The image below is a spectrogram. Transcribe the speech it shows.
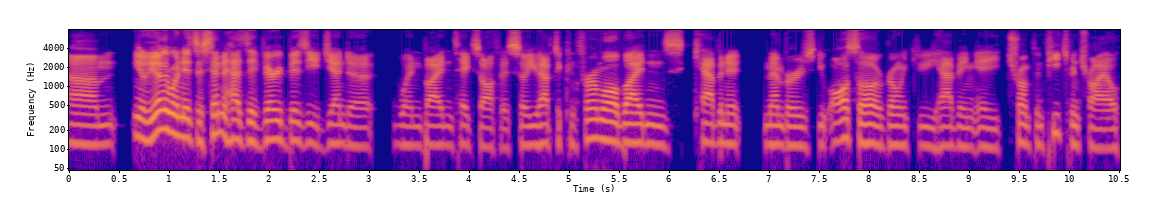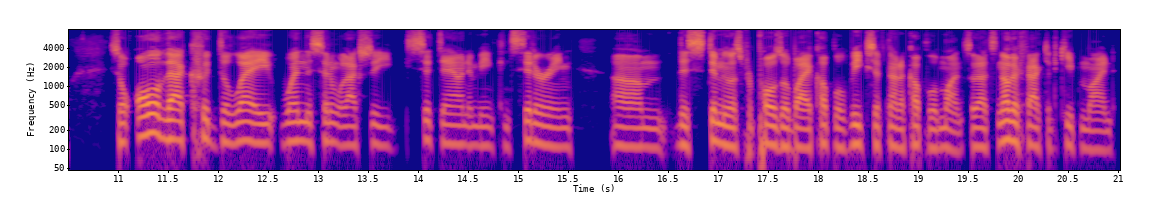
Um, you know, the other one is the Senate has a very busy agenda when Biden takes office. So you have to confirm all Biden's cabinet members. You also are going to be having a Trump impeachment trial. So all of that could delay when the Senate will actually sit down and be considering um, this stimulus proposal by a couple of weeks, if not a couple of months. So that's another factor to keep in mind.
